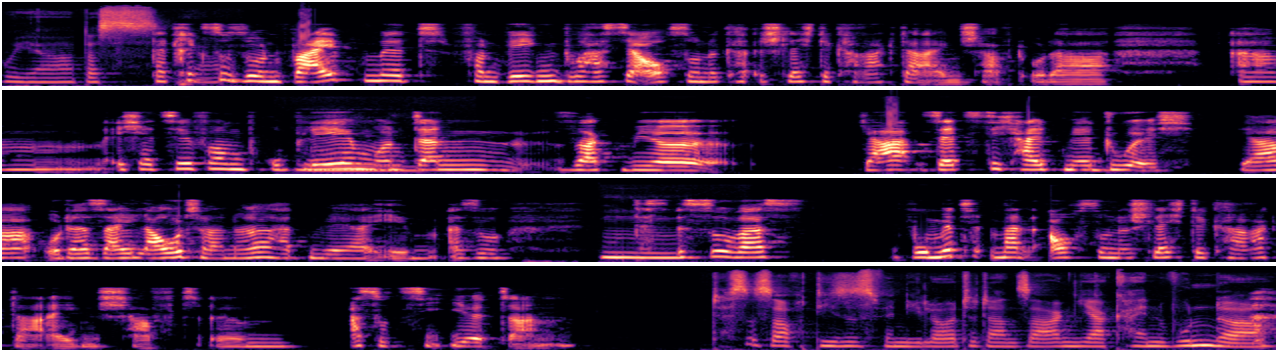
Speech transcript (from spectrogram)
Oh ja, das. Da kriegst ja. du so ein Vibe mit, von wegen, du hast ja auch so eine schlechte Charaktereigenschaft oder ähm, ich erzähle vom Problem hm. und dann sagt mir, ja, setz dich halt mehr durch, ja, oder sei lauter, ne, hatten wir ja eben. Also, hm. das ist sowas, womit man auch so eine schlechte Charaktereigenschaft ähm, assoziiert dann. Das ist auch dieses, wenn die Leute dann sagen, ja, kein Wunder,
